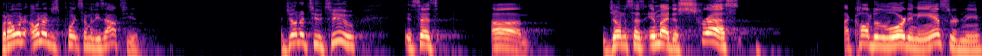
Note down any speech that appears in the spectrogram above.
But I want, I to just point some of these out to you. Jonah 2 2, it says, um, Jonah says, In my distress, I called to the Lord and he answered me.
